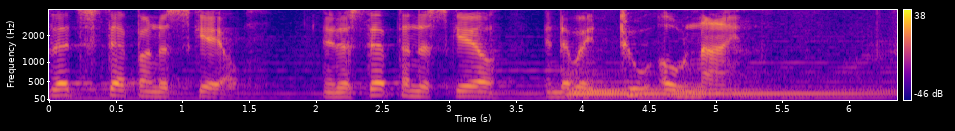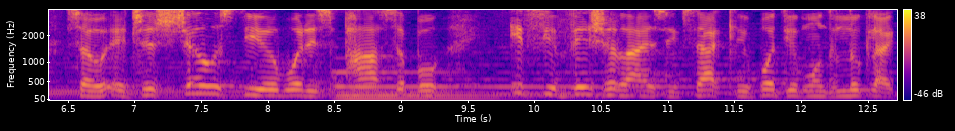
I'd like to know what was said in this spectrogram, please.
let's step on the scale. And I stepped on the scale and I weighed 209. So it just shows you what is possible if you visualize exactly what you want to look like.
